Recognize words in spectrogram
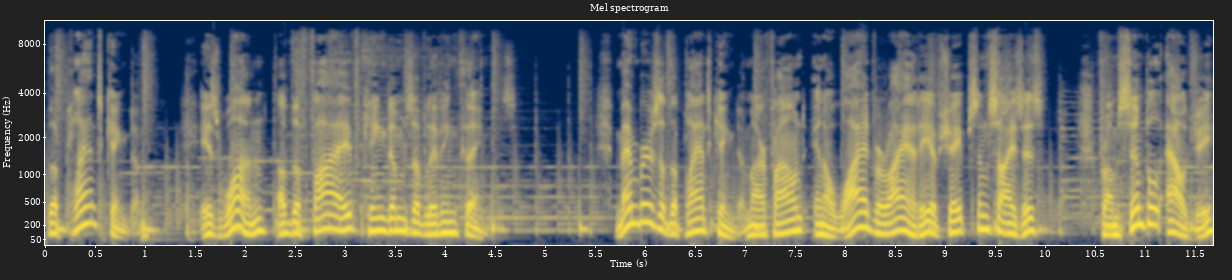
The plant kingdom is one of the five kingdoms of living things. Members of the plant kingdom are found in a wide variety of shapes and sizes, from simple algae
